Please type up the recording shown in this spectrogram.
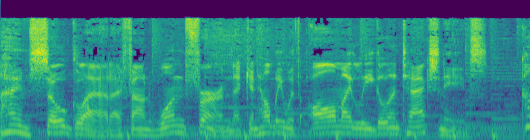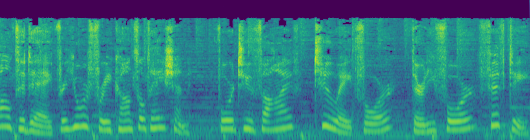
I am so glad I found one firm that can help me with all my legal and tax needs. Call today for your free consultation. 425 284 3450.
